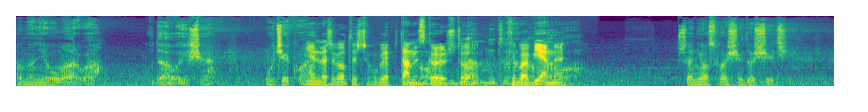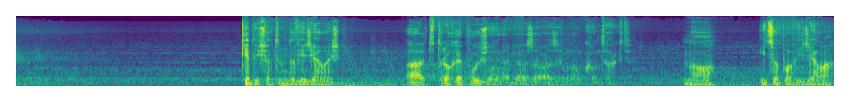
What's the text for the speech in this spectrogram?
Ona nie umarła. Udało jej się. Uciekła. Nie wiem dlaczego o to jeszcze w ogóle pytamy, No, skoro już to, to chyba wiemy. Przeniosła się do sieci. Kiedy się o tym dowiedziałeś? Alt trochę później nawiązała ze mną kontakt. No, i co powiedziała?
